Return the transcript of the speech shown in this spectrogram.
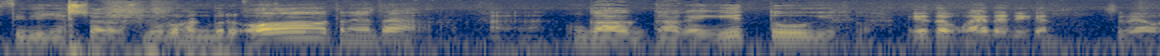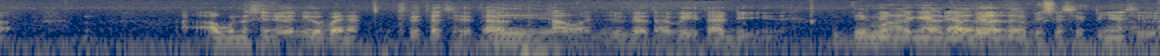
videonya secara keseluruhan baru oh ternyata nggak nggak kayak gitu gitu. ya tapi makanya tadi kan sebenarnya Abu Nus ini kan juga banyak cerita-cerita Iya. tawanya juga tapi tadi Jadi ini pengen ada- diambil ada- lebih ke situnya sih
